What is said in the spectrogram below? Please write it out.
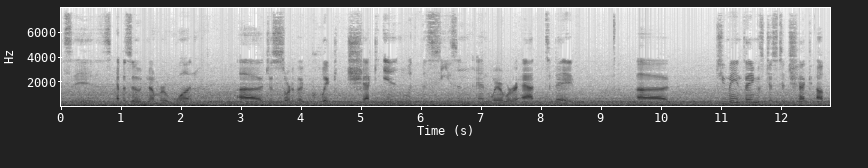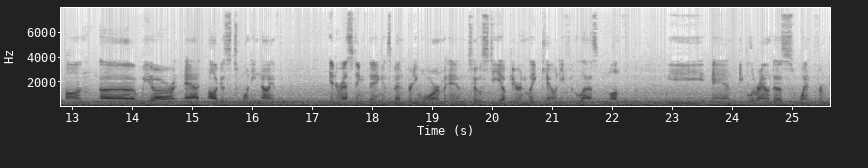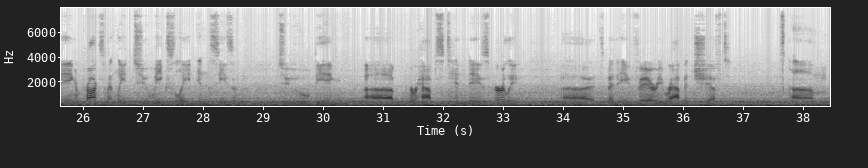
This is episode number one uh, just sort of a quick check in with the season and where we're at today. Uh, two main things just to check up on. Uh, we are at August 29th. Interesting thing, it's been pretty warm and toasty up here in Lake County for the last month. We and the people around us went from being approximately two weeks late in the season to being uh, perhaps 10 days early. Uh, it's been a very rapid shift. Um,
